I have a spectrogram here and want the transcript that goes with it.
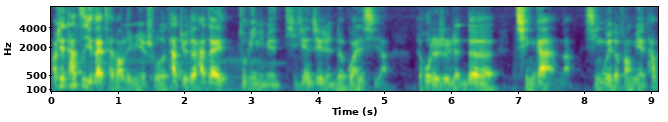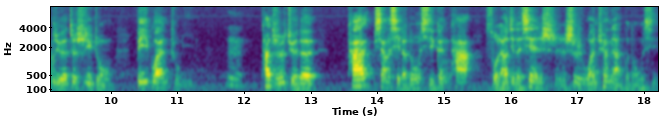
而且他自己在采访里面也说，他觉得他在作品里面体现这些人的关系啊，或者是人的情感呐、行为的方面，他不觉得这是一种悲观主义。嗯他只是觉得他想写的东西跟他所了解的现实是完全两个东西。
